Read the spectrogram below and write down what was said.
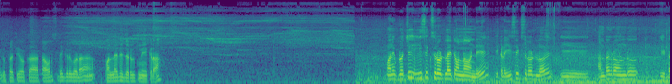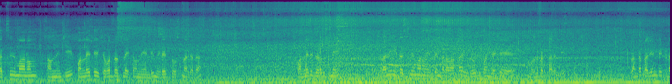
ఇక ప్రతి ఒక్క టవర్స్ దగ్గర కూడా పనులు అయితే జరుగుతున్నాయి ఇక్కడ. మనం ఇప్పుడు వచ్చి e ఈ సిక్స్ రోడ్లో అయితే ఉన్నామండి. ఇక్కడ e ఈ సిక్స్ రోడ్లో ఈ అండర్ గ్రౌండ్ ఈ డక్స్ నిర్మాణం సంబంధించి పనులు అయితే చివరి దశలు అయితే ఉన్నాయండి. మీరైతే చూస్తున్నారు కదా. పనులు అయితే జరుగుతున్నాయి. అలానే ఈ డక్స్ నిర్మాణం అయిపోయిన తర్వాత ఈ రోడ్డు పనులు అయితే మొదలు పెడతారండి ఇప్పుడంతా ప్రజెంట్ ఇక్కడ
